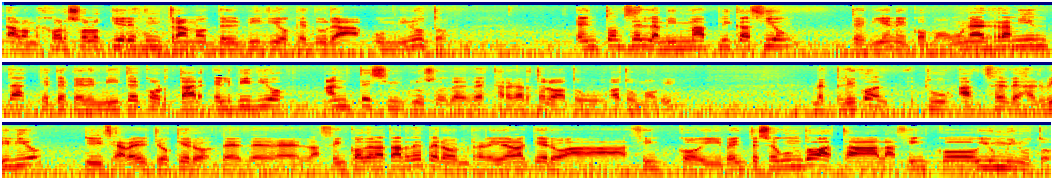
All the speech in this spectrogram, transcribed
a lo mejor solo quieres un tramo del vídeo que dura un minuto. Entonces la misma aplicación te viene como una herramienta que te permite cortar el vídeo antes incluso de descargártelo a tu, a tu móvil. ¿Me explico? Tú accedes al vídeo y dices, a ver, yo quiero desde las 5 de la tarde, pero en realidad la quiero a 5 y 20 segundos hasta las 5 y 1 minuto.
